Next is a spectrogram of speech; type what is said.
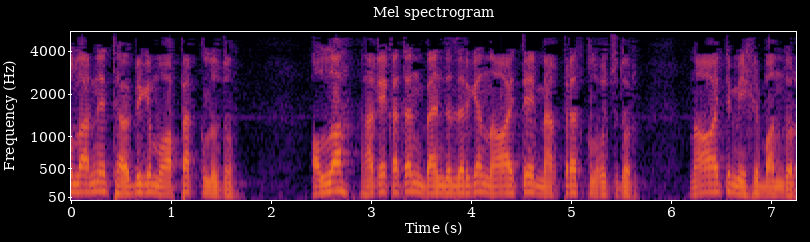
ularni tavbiga muvaffaq qiladi alloh haqiqatan bandalarga noiti mag'firat qilg'uchidir noiti mehribondir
